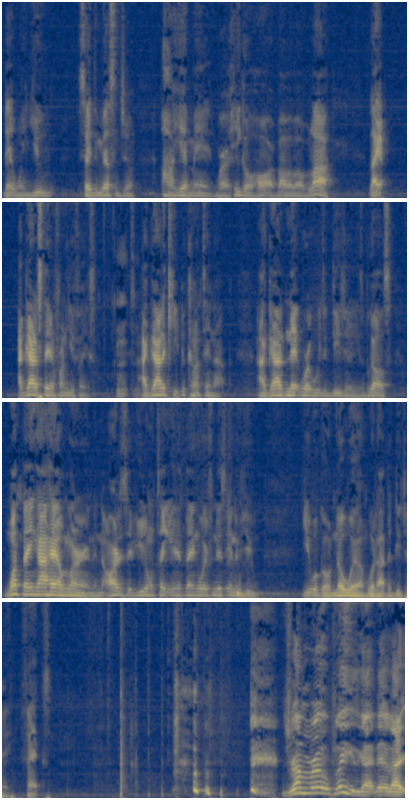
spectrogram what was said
that when you say the messenger, oh yeah, man, bro, he go hard, blah blah blah blah. Like I gotta stay in front of your face. Gotcha. I gotta keep the content out. I gotta network with the DJs because one thing I have learned, and the artists, if you don't take anything away from this interview, you will go nowhere without the DJ. Facts. Drum roll, please, goddamn. Like,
